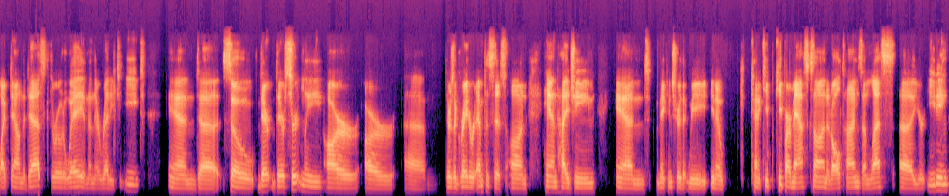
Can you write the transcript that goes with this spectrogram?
wipe down the desk, throw it away, and then they're ready to eat. And uh, so there, there certainly are are um, there's a greater emphasis on hand hygiene and making sure that we, you know, kind of keep keep our masks on at all times, unless uh, you're eating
